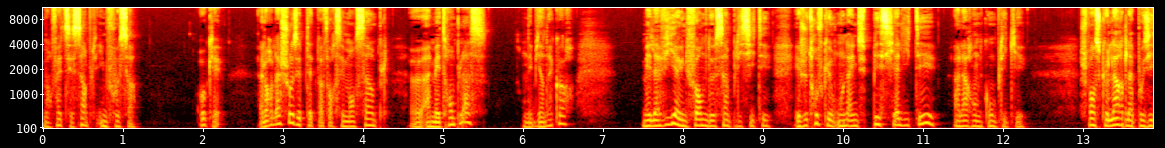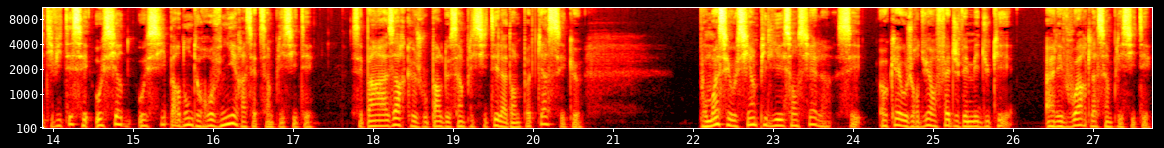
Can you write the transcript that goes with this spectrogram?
mais en fait, c'est simple, il me faut ça. Ok. Alors la chose est peut-être pas forcément simple euh, à mettre en place. On est bien d'accord. Mais la vie a une forme de simplicité, et je trouve qu'on a une spécialité à la rendre compliquée. Je pense que l'art de la positivité, c'est aussi, pardon, de revenir à cette simplicité. C'est pas un hasard que je vous parle de simplicité là dans le podcast, c'est que pour moi c'est aussi un pilier essentiel. C'est ok aujourd'hui en fait je vais m'éduquer à aller voir de la simplicité.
